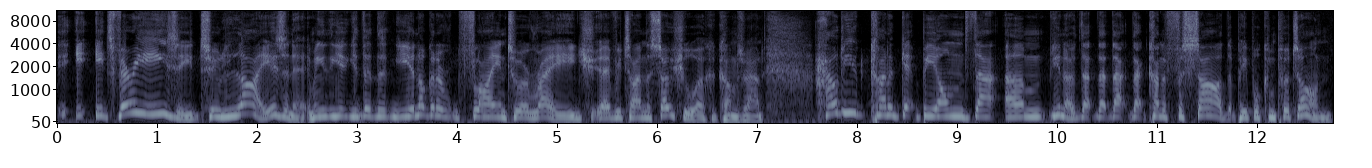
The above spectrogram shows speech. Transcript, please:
It, it's very easy to lie, isn't it? I mean, you, you're not going to fly into a rage every time the social worker comes around. How do you kind of get beyond that? Um, you know, that, that that that kind of facade that people can put on.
